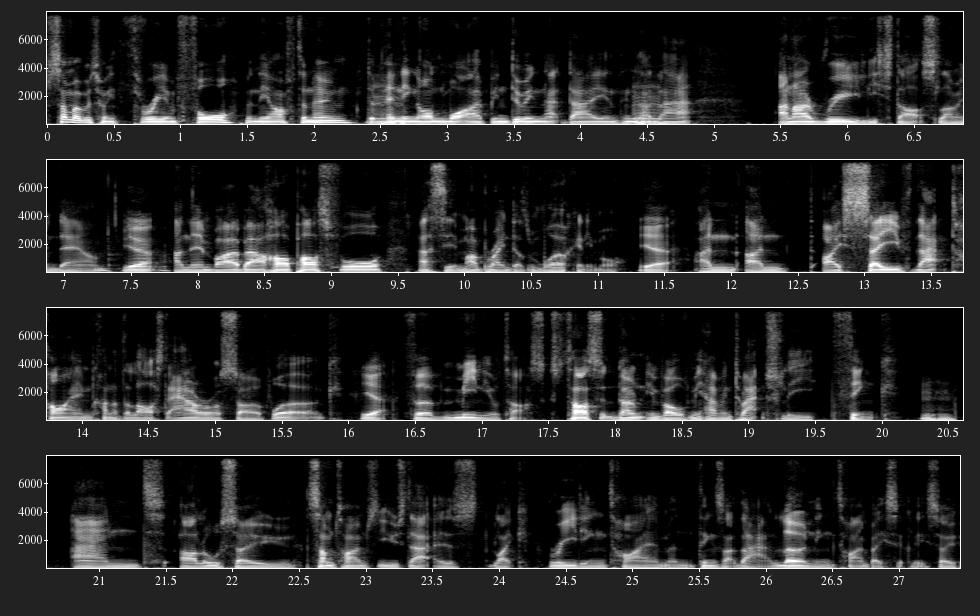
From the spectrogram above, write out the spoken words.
somewhere between three and four in the afternoon, depending on what I've been doing that day and things like Mm. that. And I really start slowing down. yeah, And then by about half past four, that's it. My brain doesn't work anymore yeah, and and I save that time, kind of the last hour or so of work, Yeah. for menial tasks, tasks that don't involve me having to actually think. Mm-hmm. And I'll also sometimes use that as like reading time and things like that, learning time basically. So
